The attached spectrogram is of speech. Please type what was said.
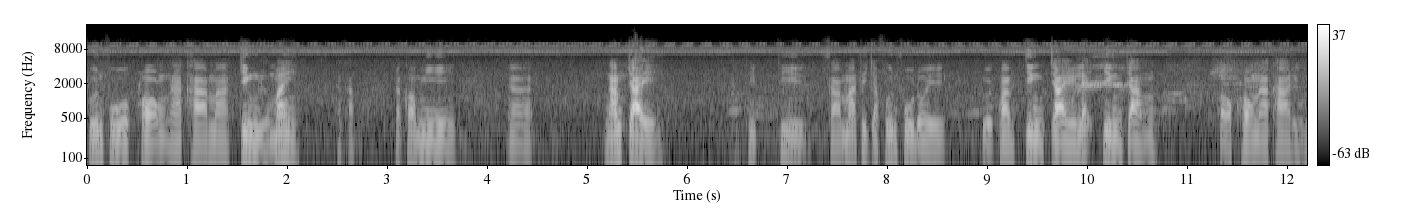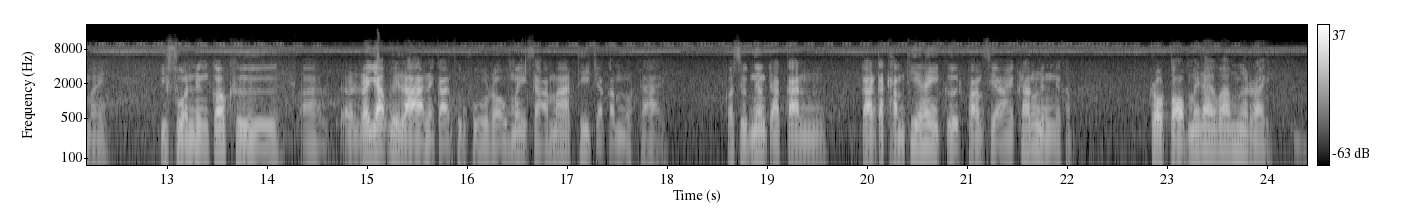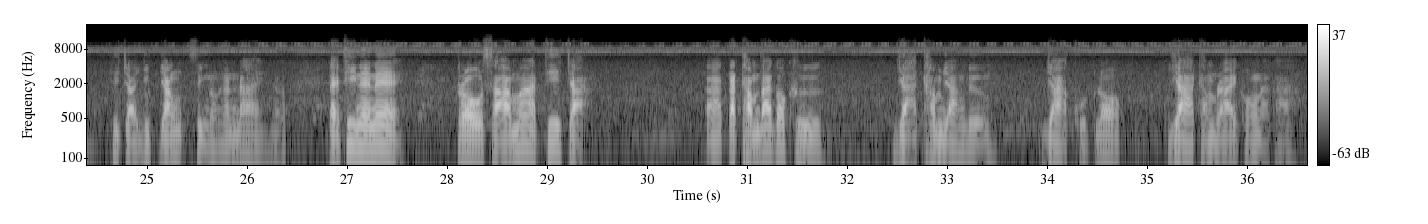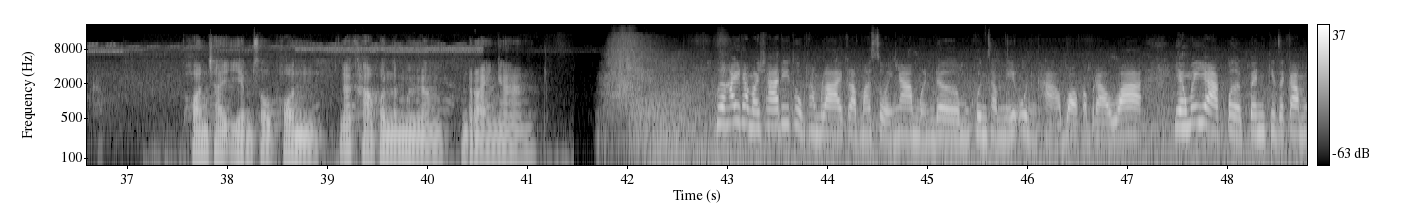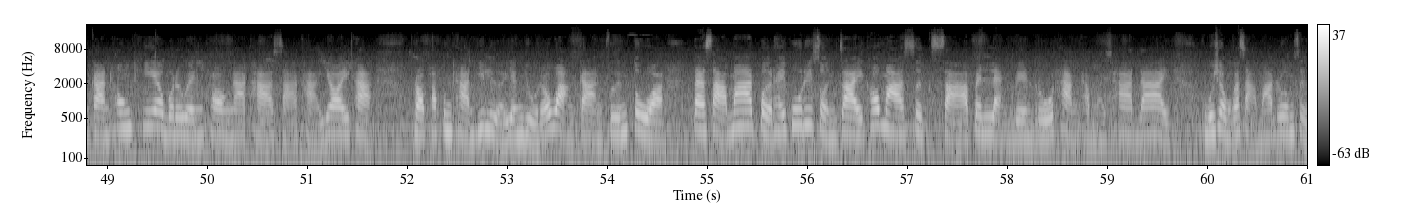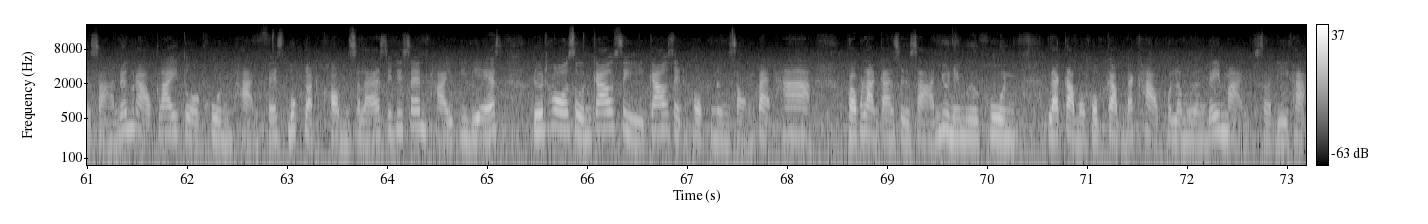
ฟื้นฟูคลองนาคามาจริงหรือไม่นะครับ แล้วก็มีน้ำใจที่ที่สามารถที่จะฟื้นฟูโดยโดยความจริงใจและจริงจังต่อคลองนาคาหรือไม่ อีกส่วนหนึ่งก็คืออระยะเวลาในการฟื้นฟูเราไม่สามารถที่จะกำหนดได้ ก็สืบเนื่องจากการการกระทำที่ให้เกิดความเสียหายครั้งหนึ่งนะครับ เราตอบไม่ได้ว่าเมื่อไหร่ ที่จะหยุดยั้งสิ่งเหล่านั้นได้นะครับ แต่ที่แน่ ๆ เราสามารถที่จะอ่ากระทำได้ก็คือ อย่าทำอย่างเดิม อย่าขุดลอก อย่าทำร้ายคลองนาคาครับ พรชัยเอี่ยมโสพลนักข่าวพลเมืองรายงานเพื่อให้ธรรมชาติที่ถูกทำลายกลับมาสวยงามเหมือนเดิม คุณชำนิอุ่นขาวบอกกับเราว่า ยังไม่อยากเปิดเป็นกิจกรรมการท่องเที่ยวบริเวณคลองนาคาสาขาย่อยค่ะ เพราะพับพึงทานที่เหลือยังอยู่ระหว่างการฟื้นตัว แต่สามารถเปิดให้ผู้ที่สนใจเข้ามาศึกษาเป็นแหล่งเรียนรู้ทางธรรมชาติได้ คุณผู้ชมก็สามารถร่วมสื่อสารเรื่องราวใกล้ตัวคุณผ่าน facebook.com/citizenthai.pbs หรือโทร 0949761285 เพราะพลังการสื่อสารอยู่ในมือคุณ และกลับมาพบกับนักข่าวพลเมืองได้ใหม่ สวัสดีค่ะ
